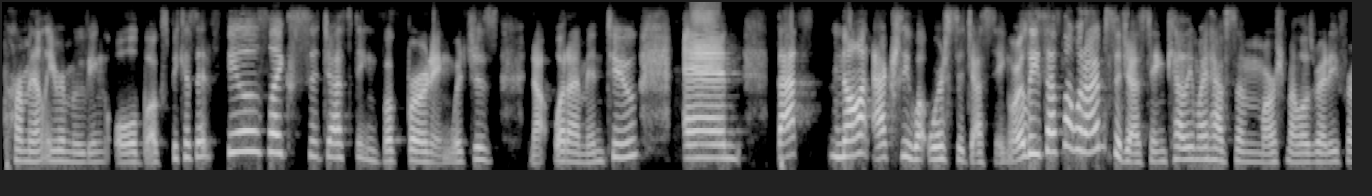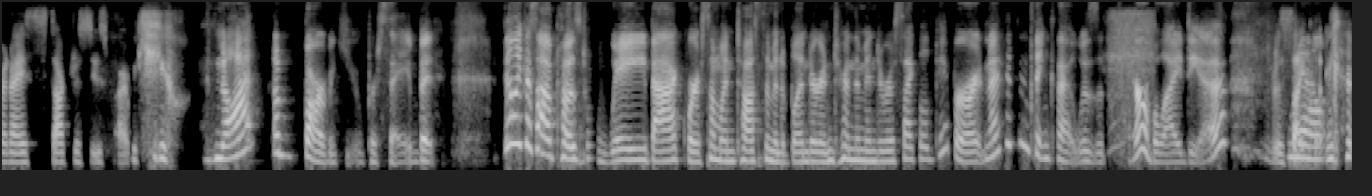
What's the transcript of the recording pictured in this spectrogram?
permanently removing old books because it feels like suggesting book burning, which is not what I'm into. And that's not actually what we're suggesting, or at least that's not what I'm suggesting. Kelly might have some marshmallows ready for a nice Dr. Seuss barbecue. Not a barbecue per se, but I feel like I saw a post way back where someone tossed them in a blender and turned them into recycled paper art, and I didn't think that was a terrible idea. Recycling. No,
